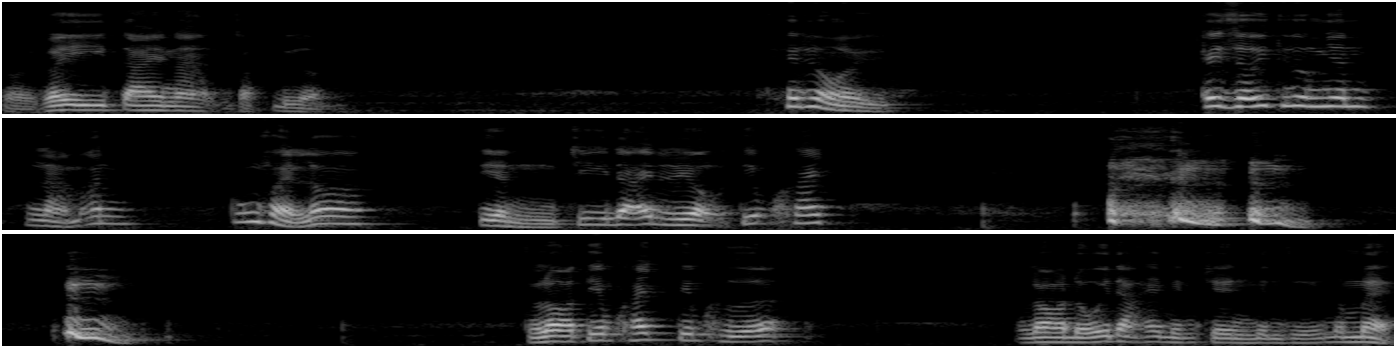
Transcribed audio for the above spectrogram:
rồi gây tai nạn dọc đường. Thế rồi, cái giới thương nhân làm ăn cũng phải lo tiền chi đãi rượu tiếp khách. Lo tiếp khách tiếp khứa, lo đối đãi bên trên bên dưới, nó mệt.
